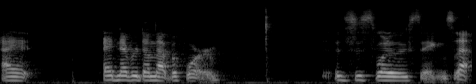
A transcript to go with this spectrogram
I I had never done that before. It's just one of those things that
